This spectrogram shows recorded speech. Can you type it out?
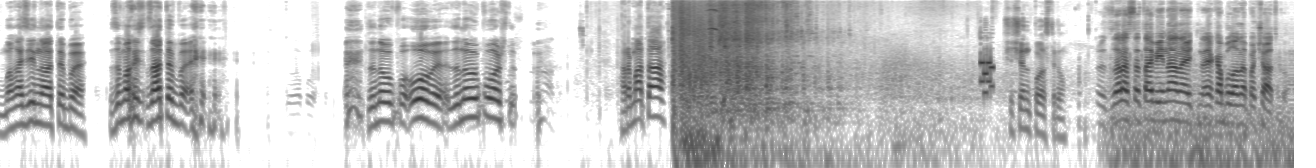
Магазину АТБ. За, магаз... за АТБ. За нову по... О, за нову пошту. Гармата. Чечен постріл. Зараз це та війна, навіть яка була на початку.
